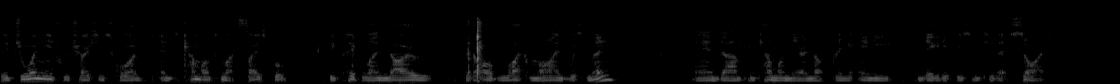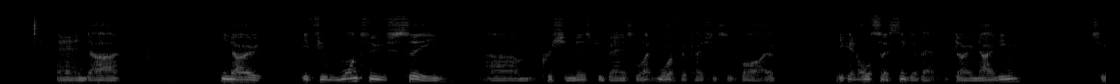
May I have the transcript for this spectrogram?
who join the Infiltration Squad and to come onto my Facebook, be people I know that are of like mind with me and um, can come on there and not bring any negativism to that site. And, uh, you know, if you want to see um, Christian ministry bands like Mortification survive, you can also think about donating to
